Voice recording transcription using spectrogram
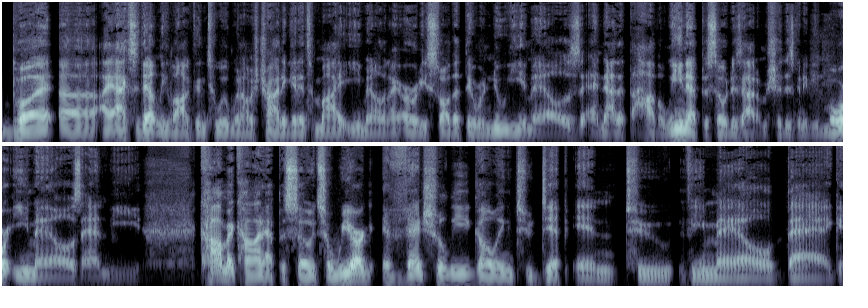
But uh, I accidentally logged into it when I was trying to get into my email, and I already saw that there were new emails. And now that the Halloween episode is out, I'm sure there's going to be more emails and the Comic Con episode. So we are eventually going to dip into the mail bag.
